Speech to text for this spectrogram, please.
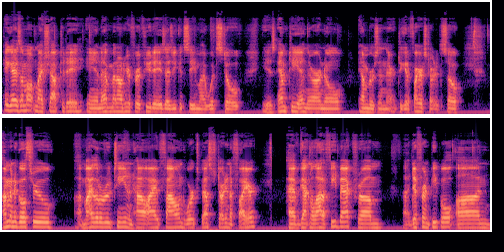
Hey guys, I'm out in my shop today and I haven't been out here for a few days. As you can see, my wood stove is empty and there are no embers in there to get a fire started. So I'm going to go through uh, my little routine and how I've found works best starting a fire. I have gotten a lot of feedback from uh, different people on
